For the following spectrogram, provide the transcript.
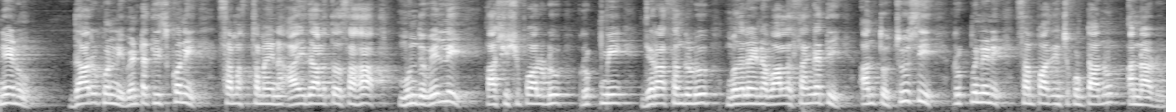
నేను దారుకుణ్ణి వెంట తీసుకొని సమస్తమైన ఆయుధాలతో సహా ముందు వెళ్ళి ఆ శిశుపాలుడు రుక్మి జరాసంధుడు మొదలైన వాళ్ళ సంగతి అంతు చూసి రుక్మిణిని సంపాదించుకుంటాను అన్నాడు.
